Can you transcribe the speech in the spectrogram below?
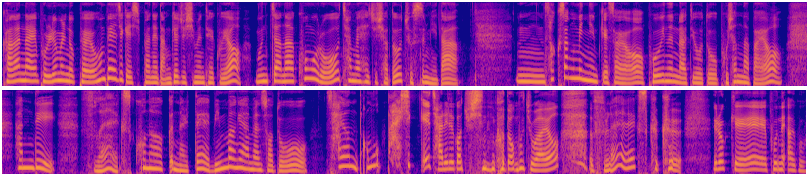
강한나의 볼륨을 높여요 홈페이지 게시판에 남겨주시면 되고요. 문자나 콩으로 참여해 주셔도 좋습니다. 음, 석상민님께서요, 보이는 라디오도 보셨나봐요. 한디, flex 코너 끝날 때 민망해 하면서도 사연 너무 맛있게 잘 읽어주시는 거 너무 좋아요. flex, 크크. 이렇게 보내, 아이고,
